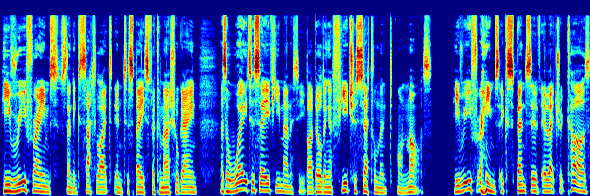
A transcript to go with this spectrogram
He reframes sending satellites into space for commercial gain as a way to save humanity by building a future settlement on Mars. He reframes expensive electric cars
